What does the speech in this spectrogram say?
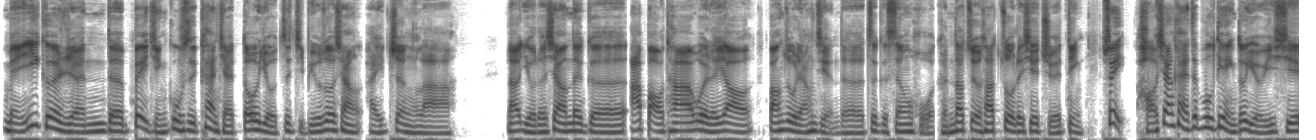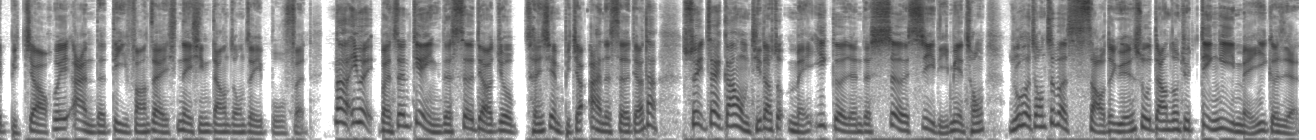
每一个人的背景故事看起来都有自己，比如说像癌症啦。然后有的像那个阿豹，他为了要帮助梁简的这个生活，可能到最后他做了一些决定，所以好像看来这部电影都有一些比较灰暗的地方在内心当中这一部分。那因为本身电影的色调就呈现比较暗的色调，那所以在刚刚我们提到说每一个人的色系里面，从如何从这么少的元素当中去定义每一个人。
